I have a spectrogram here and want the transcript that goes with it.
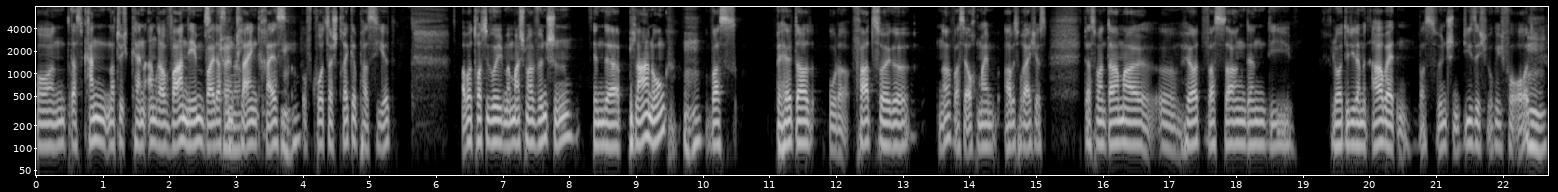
Und das kann natürlich kein anderer wahrnehmen, weil das, im kleinen Kreis mhm. auf kurzer Strecke passiert. Aber trotzdem würde ich mir manchmal wünschen, in der Planung, mhm. was Behälter oder Fahrzeuge, ne, was ja auch mein Arbeitsbereich ist, dass man da mal äh, hört, was sagen denn die Leute, die damit arbeiten, was wünschen die sich wirklich vor Ort. Mhm.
